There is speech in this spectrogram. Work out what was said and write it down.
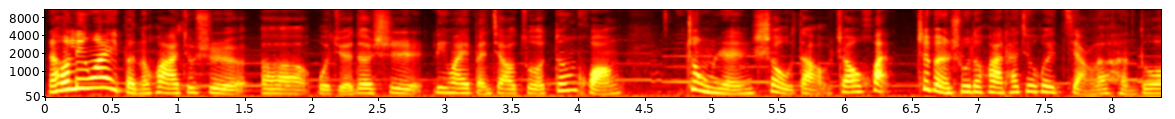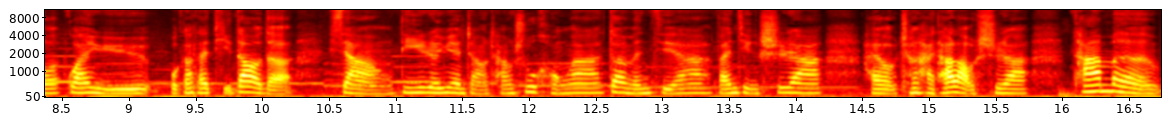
然后另外一本的话，就是呃，我觉得是另外一本叫做《敦煌众人受到召唤》这本书的话，它就会讲了很多关于我刚才提到的，像第一任院长常书鸿啊、段文杰啊、樊锦诗啊，还有陈海涛老师啊，他们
